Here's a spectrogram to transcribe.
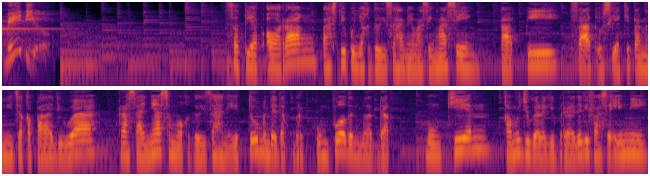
Medio. Setiap orang pasti punya kegelisahannya masing-masing. Tapi saat usia kita menginjak kepala dua, rasanya semua kegelisahan itu mendadak berkumpul dan meledak. Mungkin kamu juga lagi berada di fase ini.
